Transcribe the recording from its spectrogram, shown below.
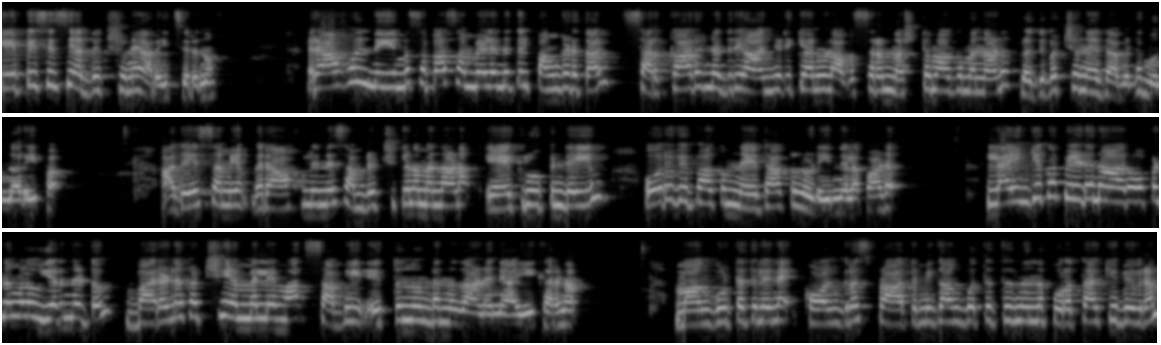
K P C C അധ്യക്ഷനെ അറിയിച്ചിരുന്നു. രാഹുൽ നിയമസഭാ സമ്മേളനത്തിൽ പങ്കെടുത്താൽ സർക്കാരിനെതിരെ ആഞ്ഞടിക്കാനുള്ള അവസരം നഷ്ടമാകുമെന്നാണ് പ്രതിപക്ഷ നേതാവിന്റെ മുന്നറിയിപ്പ്. അതേസമയം രാഹുലിനെ സംരക്ഷിക്കണമെന്നാണ് എ ഗ്രൂപ്പിന്റെയും ഒരു വിഭാഗം നേതാക്കളുടെയും നിലപാട്. ലൈംഗിക പീഡന ആരോപണങ്ങൾ ഉയർന്നിട്ടും ഭരണകക്ഷി എം എൽ എമാർ സഭയിൽ എത്തുന്നുണ്ടെന്നതാണ് ന്യായീകരണം. മാങ്കൂട്ടത്തിലിനെ കോൺഗ്രസ് പ്രാഥമികാംഗത്വത്തിൽ നിന്ന് പുറത്താക്കിയ വിവരം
